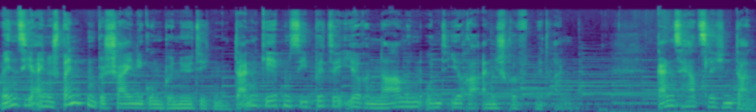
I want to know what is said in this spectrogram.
Wenn Sie eine Spendenbescheinigung benötigen, dann geben Sie bitte Ihren Namen und Ihre Anschrift mit an. Ganz herzlichen Dank.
